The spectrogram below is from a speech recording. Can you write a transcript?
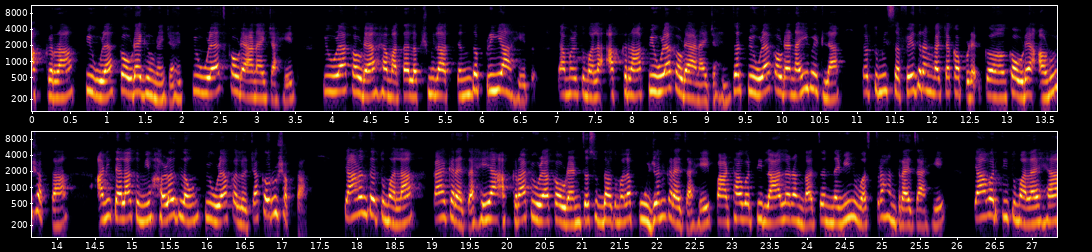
अकरा पिवळ्या कवड्या घेऊन यायच्या आहेत. पिवळ्याच कवड्या आणायच्या आहेत. पिवळ्या कवड्या ह्या माता लक्ष्मीला अत्यंत प्रिय आहेत. त्यामुळे तुम्हाला अकरा पिवळ्या कवड्या आणायच्या आहेत. जर पिवळ्या कवड्या नाही भेटल्या तर तुम्ही सफेद रंगाच्या कपडे कवड्या आणू शकता आणि त्याला तुम्ही हळद लावून पिवळ्या कलरच्या करू शकता. त्यानंतर तुम्हाला काय करायचं आहे? या अकरा पिवळ्या कवड्यांचं सुद्धा तुम्हाला पूजन करायचं आहे. पाठावरती लाल रंगाचं नवीन वस्त्र हंतरायचं आहे. त्यावरती तुम्हाला ह्या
